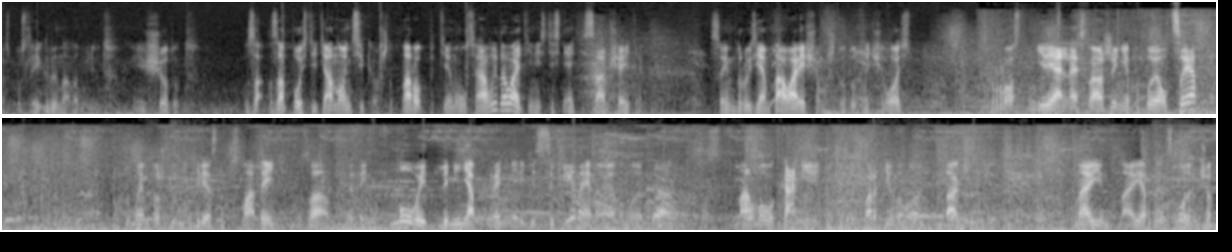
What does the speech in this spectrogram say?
Сейчас после игры надо будет еще тут за запостить анонсиков, чтобы народ потянулся. А вы давайте, не стесняйтесь, сообщайте своим друзьям, товарищам, что тут началось просто нереальное сражение по БЛЦ. Думаем, тоже будет интересно посмотреть за этой новой для меня, по крайней мере, дисциплиной. Но я думаю, для основного комьюнити киберспортивного также будет новинка, наверное. Смотрим, сейчас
